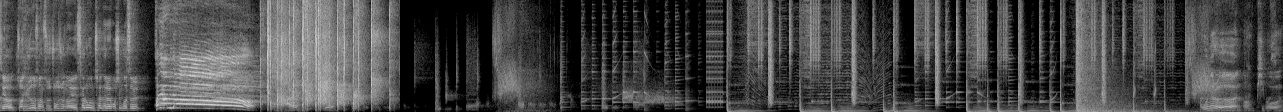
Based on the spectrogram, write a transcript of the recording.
안녕하세요. 전 유도 선수 조준호의 새로운 채널에 오신 것을 환영합니다. 오늘은 어? 뭐,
